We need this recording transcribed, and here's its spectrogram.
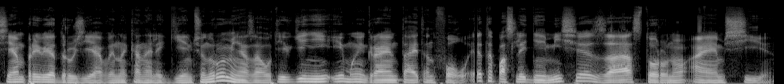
Всем привет, друзья! Вы на канале GameTune.ru, меня зовут Евгений, и мы играем Titanfall. Это последняя миссия за сторону AMC.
